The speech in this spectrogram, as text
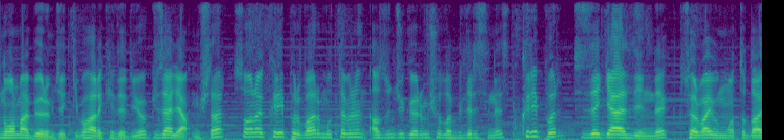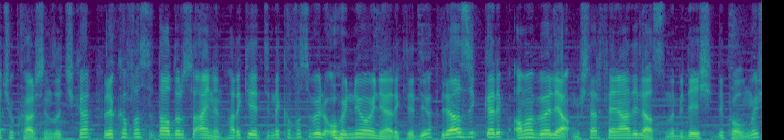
normal bir örümcek gibi hareket ediyor. Güzel yapmışlar. Sonra Creeper var. Muhtemelen az önce görmüş olabilirsiniz. Creeper size geldiğinde Survival modda daha çok karşınıza çıkar. Böyle kafası daha doğrusu aynen hareket ettiğinde kafası böyle oynuyor oynuyor hareket ediyor. Birazcık garip ama böyle yapmışlar. Fena değil aslında. Bir değişiklik olmuş.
